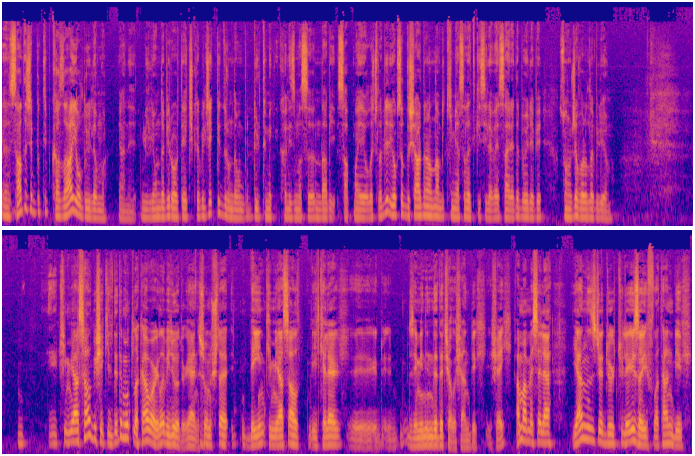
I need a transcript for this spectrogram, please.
E, sadece bu tip kaza yoluyla mı yani milyonda bir ortaya çıkabilecek bir durumda mı bu dürtü mekanizmasında bir sapmaya yol açılabilir yoksa dışarıdan alınan bir kimyasal etkisiyle vesaire de böyle bir sonuca varılabiliyor mu? Kimyasal bir şekilde de mutlaka varılabiliyordur. Yani sonuçta beyin kimyasal ilkeler e, zemininde de çalışan bir şey. Ama mesela yalnızca dürtüleri zayıflatan bir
